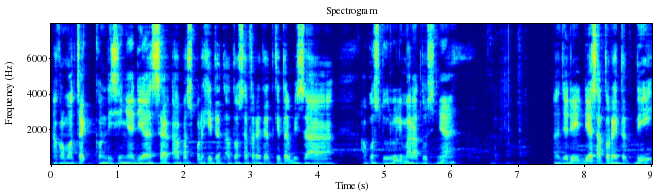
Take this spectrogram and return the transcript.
Nah, kalau mau cek kondisinya dia apa superheated atau saturated, kita bisa hapus dulu 500-nya. Nah, jadi dia saturated di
